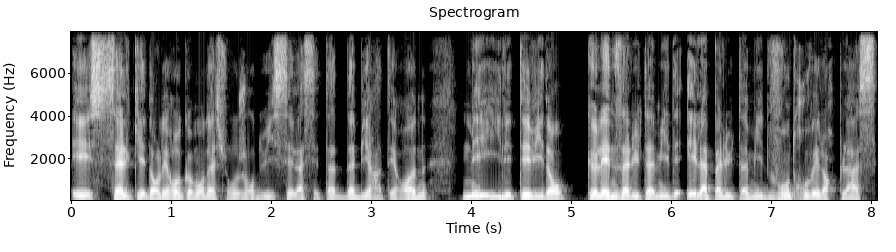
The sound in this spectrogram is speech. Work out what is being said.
Et celle qui est dans les recommandations aujourd'hui, c'est l'acétate d'abiraterone. Mais il est évident que l'enzalutamide et la palutamide vont trouver leur place.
